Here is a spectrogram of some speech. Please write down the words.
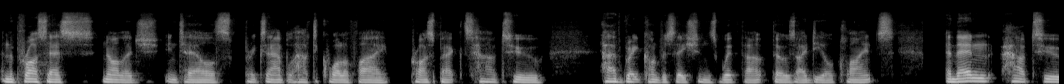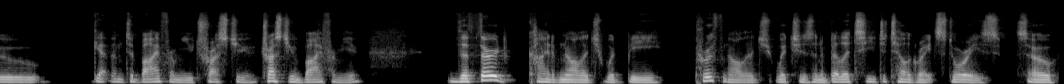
And the process knowledge entails, for example, how to qualify prospects, how to have great conversations with those ideal clients, and then how to get them to buy from you, trust you, trust you and buy from you. The third kind of knowledge would be proof knowledge, which is an ability to tell great stories. So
